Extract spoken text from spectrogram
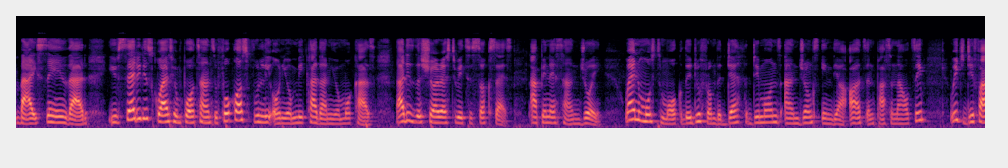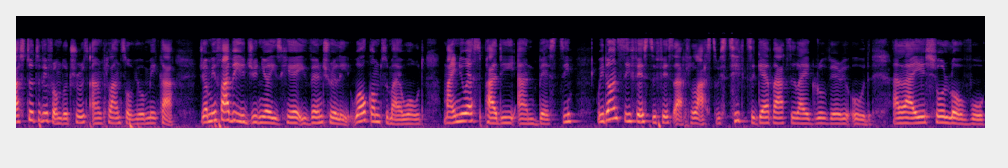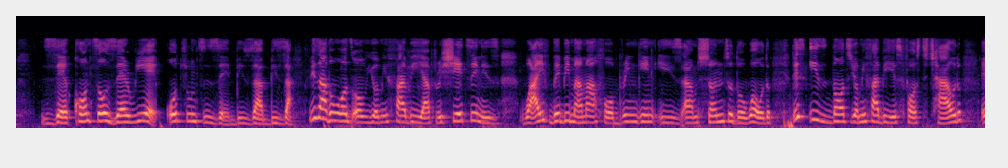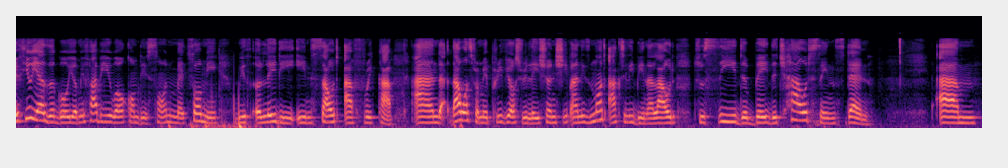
by saying that you've said it is quite important to focus fully on your maker than your mockers. That is the surest way to success, happiness, and joy. When most mock, they do from the death, demons, and junks in their arts and personality, which differs totally from the truth and plans of your maker. Yomi Fabi Jr. is here eventually. Welcome to my world, my newest paddy and bestie. We don't see face to face at last. We stick together till I grow very old. Alaye show love. Oh. Ze konto zerie otunti biza biza. These are the words of Yomi Fabi appreciating his wife, baby mama, for bringing his um, son to the world. This is not Yomi Fabi's first child. A few years ago, Yomi Fabi welcomed his son Metomi with a lady in South Africa, and that was from a previous relationship, and he's not actually been allowed to see the baby, the child since then. Um,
